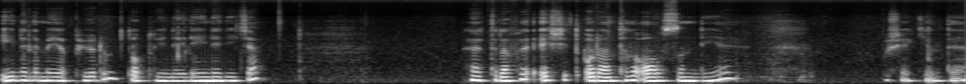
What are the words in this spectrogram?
iğneleme yapıyorum. Toplu iğneyle iğneleyeceğim. Her tarafı eşit orantılı olsun diye bu şekilde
